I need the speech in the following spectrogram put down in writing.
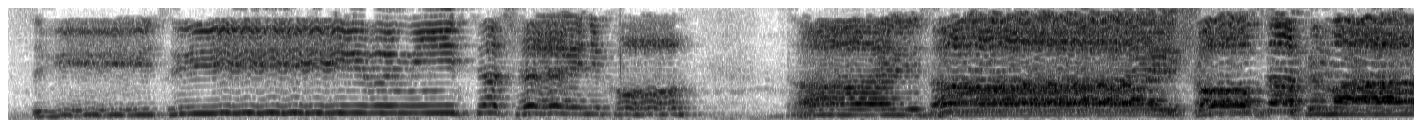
світив місяченько, та й зайшов за хмар.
